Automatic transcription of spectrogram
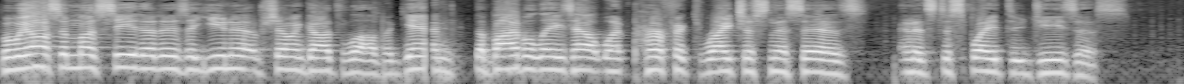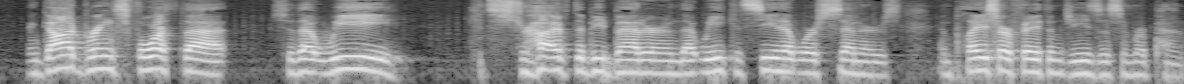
But we also must see that it is a unit of showing God's love. Again, the Bible lays out what perfect righteousness is, and it's displayed through Jesus. And God brings forth that so that we can strive to be better and that we can see that we're sinners and place our faith in Jesus and repent.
